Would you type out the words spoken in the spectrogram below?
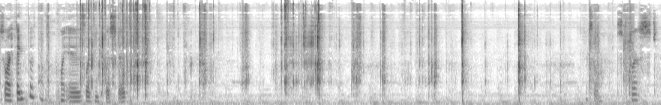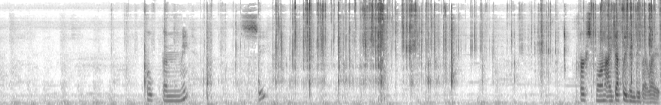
So I think the point is like you twist it. Okay, so let's twist. Open me. Let's see. First one, I definitely didn't do that right,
